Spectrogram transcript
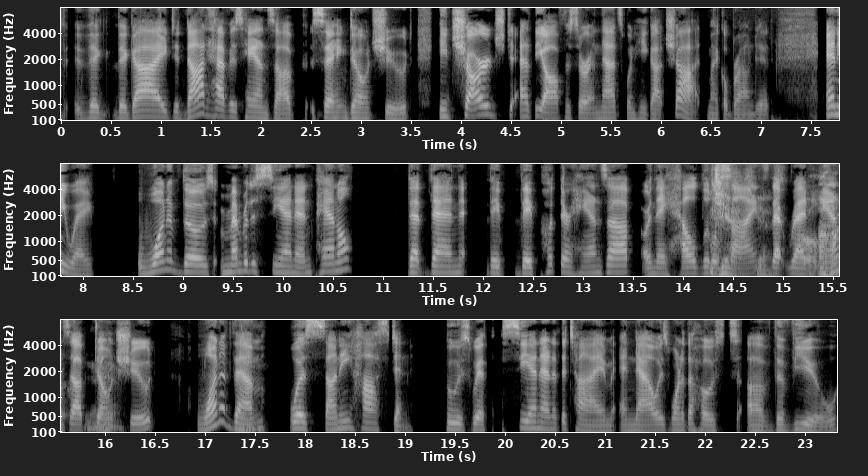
th- The the guy did not have his hands up saying don't shoot. He charged at the officer and that's when he got shot. Michael Brown did. Anyway, one of those remember the CNN panel that then they they put their hands up and they held little signs yes. that read Oh. hands Uh-huh. up Yeah, don't yeah. shoot one of them was Sonny Hostin who was with CNN at the time and now is one of the hosts of The View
